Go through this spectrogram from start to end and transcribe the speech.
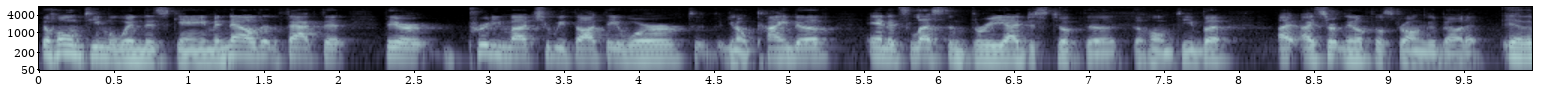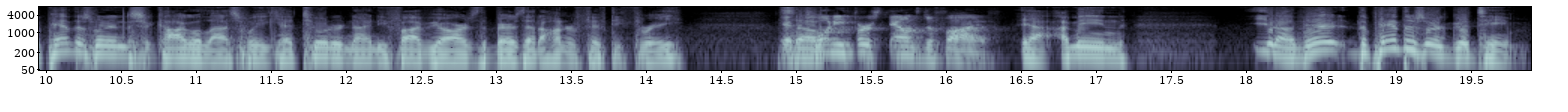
the home team will win this game. And now that the fact that they're pretty much who we thought they were, to, you know, kind of, and it's less than three, I just took the the home team. But I, I certainly don't feel strongly about it. Yeah, the Panthers went into Chicago last week, had 295 yards. The Bears had 153. Yeah, So- 20 first downs to five. Yeah, I mean, you know, they're the Panthers are a good team.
